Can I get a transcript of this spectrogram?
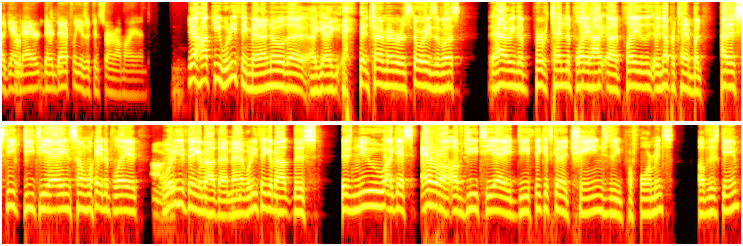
again there there definitely is a concern on my end yeah Haki what do you think man i know that i i, I try to remember stories of us having to pretend to play uh, play uh, not pretend but how to sneak gta in some way to play it oh, what yeah. do you think about that man what do you think about this this new, I guess, era of GTA, do you think it's going to change the performance of this game?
